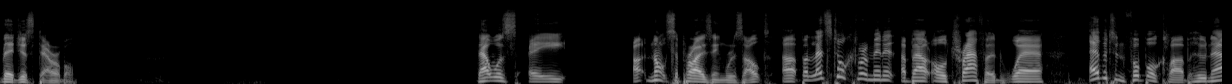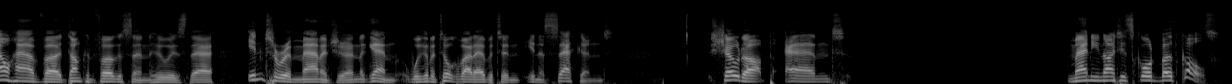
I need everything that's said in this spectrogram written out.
They're just terrible. That was a uh, not surprising result. Uh, but let's talk for a minute about Old Trafford, where Everton Football Club, who now have uh, Duncan Ferguson, who is their interim manager, and again, we're going to talk about Everton in a second, showed up and Man United scored both goals.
